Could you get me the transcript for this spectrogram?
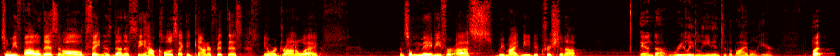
So we follow this, and all Satan has done is see how close I could counterfeit this, and we're drawn away. And so maybe for us, we might need to Christian up and uh, really lean into the Bible here. But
